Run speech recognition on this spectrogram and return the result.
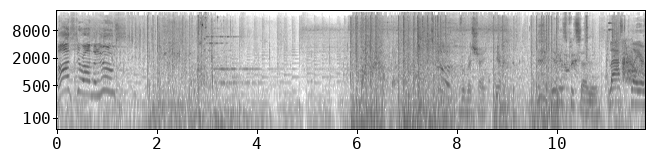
Monster on the loose. Вибачай. Я, я не спеціально. Last player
